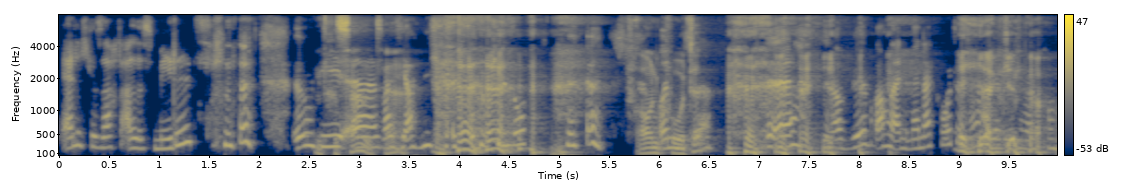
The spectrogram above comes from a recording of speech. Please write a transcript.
Ehrlich gesagt, alles Mädels. Irgendwie äh, weiß ich auch nicht. Frauenquote. Und, äh, äh, genau, wir brauchen eine Männerquote. Ne? Ja, genau.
